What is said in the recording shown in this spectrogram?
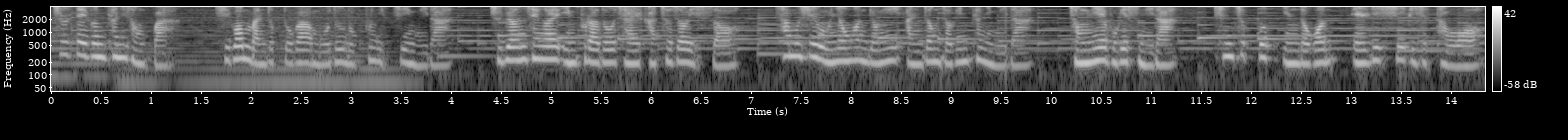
출퇴근 편의성과 직원 만족도가 모두 높은 입지입니다. 주변 생활 인프라도 잘 갖춰져 있어 사무실 운영 환경이 안정적인 편입니다. 정리해 보겠습니다. 신축급 인덕원 LDC 비즈타워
